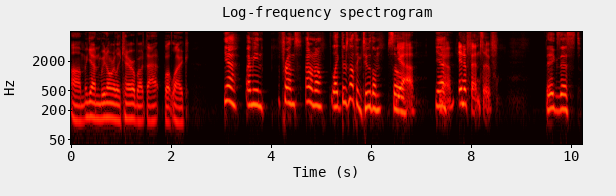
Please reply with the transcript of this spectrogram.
Um, again, we don't really care about that, but like, yeah, I mean, friends. I don't know. Like, there's nothing to them, so yeah. Yeah, Inoffensive. they exist.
